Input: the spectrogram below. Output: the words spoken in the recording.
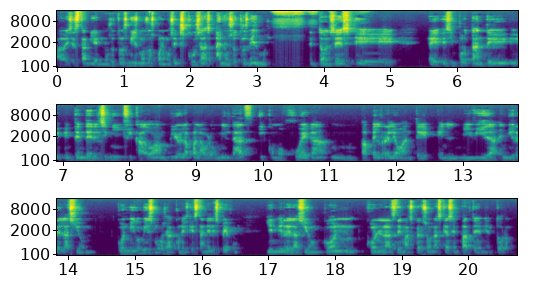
a veces también nosotros mismos nos ponemos excusas a nosotros mismos. Entonces, eh, eh, es importante entender el significado amplio de la palabra humildad y cómo juega un papel relevante en mi vida, en mi relación conmigo mismo, o sea, con el que está en el espejo, y en mi relación con, con las demás personas que hacen parte de mi entorno.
